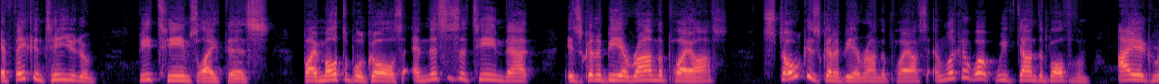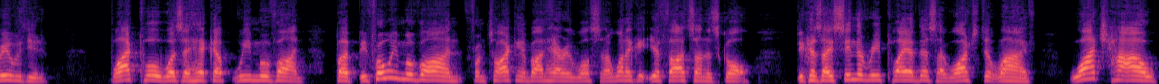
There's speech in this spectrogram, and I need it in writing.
If they continue to beat teams like this by multiple goals, and this is a team that is going to be around the playoffs. Stoke is going to be around the playoffs. And look at what we've done to both of them. I agree with you. Blackpool was a hiccup. We move on. But before we move on from talking about Harry Wilson, I want to get your thoughts on his goal because I've seen the replay of this. I watched it live. Watch how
